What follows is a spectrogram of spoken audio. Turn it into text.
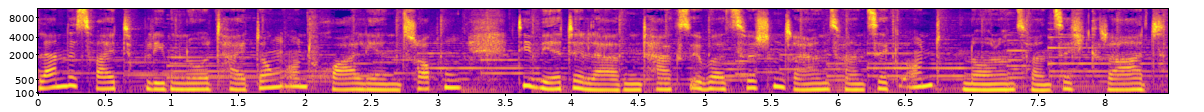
Landesweit blieben nur Taitung und Hualien trocken. Die Werte lagen tagsüber zwischen 23 und 29 Grad.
